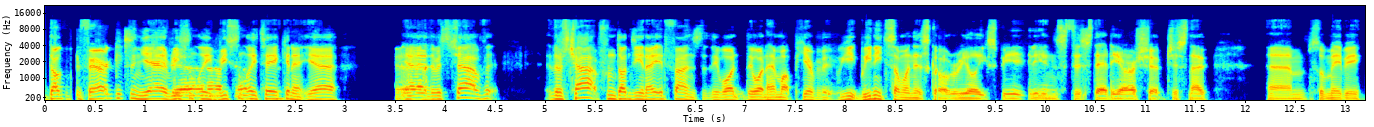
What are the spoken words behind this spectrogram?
Doug Ferguson? Yeah, recently, Yeah. recently taken it. Yeah. yeah, There was chat. Of, there's chat from Dundee United fans that they want they want him up here, but we, we need someone that's got real experience to steady our ship just now. Um, so maybe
